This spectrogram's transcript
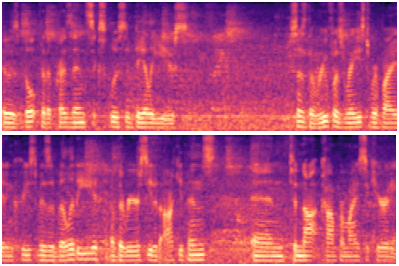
It was built for the president's exclusive daily use. It says the roof was raised to provide increased visibility of the rear seated occupants and to not compromise security.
